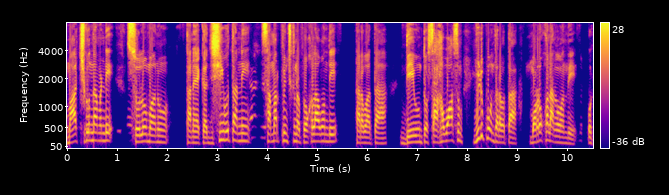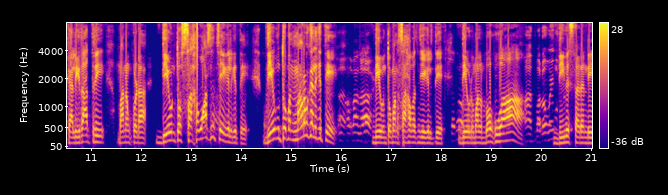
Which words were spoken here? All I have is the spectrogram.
మార్చుకుందామండి. సొలోమాను తన యొక్క జీవితాన్ని సమర్పించుకున్నప్పుడు ఒకలా ఉంది. తర్వాత దేవునితో సహవాసం విడిపోయిన తర్వాత మరొకలాగా ఉంది. ఒకవేళ ఈ రాత్రి మనం కూడా దేవునితో సహవాసం చేయగలిగితే దేవునితో మనం నడవగలిగితే దేవునితో మనం సహవాసం చేయగలిగితే దేవుడు మనం బహువా దీవిస్తాడండి.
